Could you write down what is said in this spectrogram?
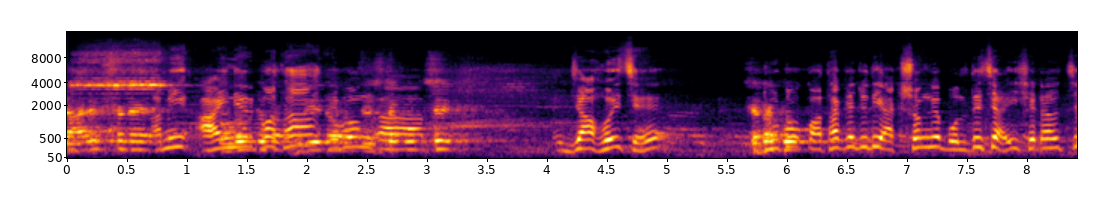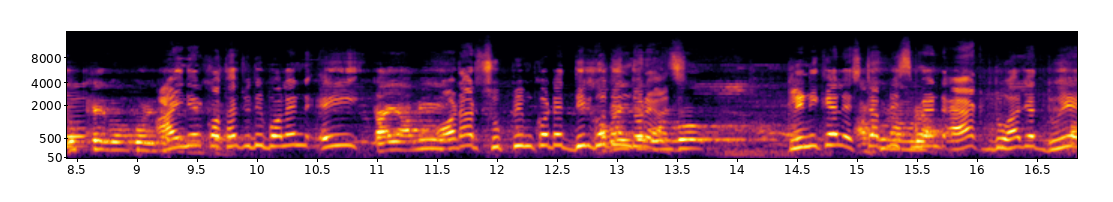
ডাইরেকশনে আমি আইনের কথা এবং, যা হয়েছে দুটো কথাকে যদি একসঙ্গে বলতে চাই সেটা হচ্ছে আইনের কথা যদি বলেন এই অর্ডার সুপ্রিম কোর্টের দীর্ঘদিন ধরে আছে। ক্লিনিক্যাল এস্টাবলিশমেন্ট অ্যাক্ট দু হাজার দুয়ে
